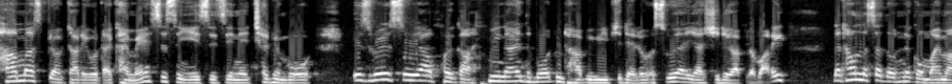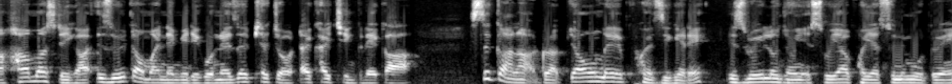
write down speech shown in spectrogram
ဟာမတ်စ်ပြောက်ကြားတွေကိုတိုက်ခိုက်မယ်စစ်စင်ရေးစစ်စင်တွေချဲ့ထွင်မှုအစ္စရေးအစိုးရဖွဲ့ကညှိနှိုင်းသဘောတူထားပြီးဖြစ်တယ်လို့အစိုးရအရာရှိတွေကပြောပါတယ်။2023နှစ်ကုန်ပိုင်းမှာဟာမတ်စ်တွေကအစ္စရေးတောင်ပိုင်းနယ်မြေတွေကိုနယ်စပ်ဖြတ်ကျော်တိုက်ခိုက်ခြင်းကလေးကစစ်ကာလအတွက်ပြောင်းလဲဖွဲ့စည်းခဲ့တယ်။အစ္စရေးလုံခြုံရေးအစိုးရဖွဲ့ရဲ့ဆွေးနွေးမှုတွင်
